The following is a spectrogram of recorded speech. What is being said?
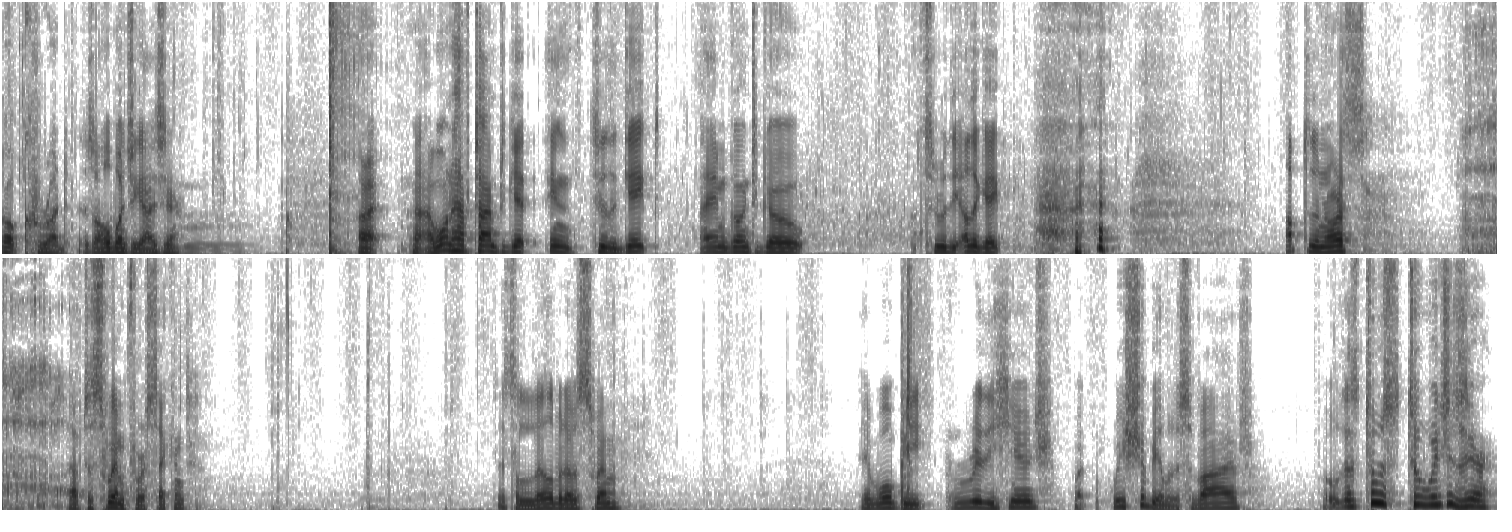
Oh crud! There's a whole bunch of guys here. All right, now, I won't have time to get into the gate. I am going to go through the other gate. Up to the north. I have to swim for a second. Just a little bit of a swim. It won't be really huge, but we should be able to survive. Oh, there's two two witches here.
